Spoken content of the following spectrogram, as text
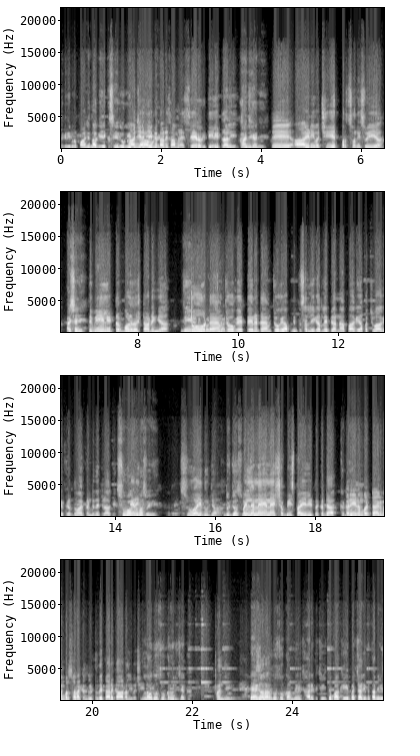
ਤਕਰੀਬਨ 5 ਨਾਗ ਹੀ ਇੱਕ ਸੇਲ ਹੋ ਗਈ ਹਾਂਜੀ ਹਾਂਜੀ ਇੱਕ ਤੁਹਾਡੇ ਸਾਹਮਣੇ ਸੇਲ ਹੋ ਗਈ 30 ਲੀਟਰ ਵਾਲੀ। ਹਾਂਜੀ ਹਾਂਜੀ। ਤੇ ਆਹ ਜਿਹੜੀ ਵੱਛੀ ਇਹ ਪਰਸੋਂ ਦੀ ਸੂਈ ਆ। ਅੱਛਾ ਜੀ। ਤੇ 20 ਲੀਟਰ ਬੋਲੇ ਤੋਂ ਸਟਾਰਟਿੰਗ ਆ। 20 ਦੋ ਲੀਟਰ ਟਾਈਮ ਚੋਗੇ ਤਿੰਨ ਟਾਈਮ ਚੋਗੇ ਆਪਣੀ ਤਸੱਲੀ ਕਰ ਲੈ ਬਿਆਨਾ ਪਾ ਕੇ ਆਪਾਂ ਚਵਾ ਕੇ ਫਿਰ ਦਵਾਂਗੇ ਕੰਡੇ ਤੇ ਚੜਾ ਕੇ। ਸੂਆ ਕਿੰਨਾ ਸੂਈ? ਸੂਆ ਜੀ ਦੂਜਾ। ਦੂਜਾ ਸੂਆ ਪਹਿਲੇ ਨੇ ਇਹਨੇ 26 27 ਲੀਟਰ ਕੱਢਿਆ ਕੜੀ ਨੰਬਰ ਟੈਗ ਨੰਬਰ ਸਾਰਾ ਕੰਪਿਊਟਰ ਤੇ ਪੈਰ ਕਾਰਡ ਵਾਲੀ ਬੱਚੀ ਲਓ ਦੋਸਤੋ ਕਰੋ ਜੀ ਚੈੱਕ ਹਾਂਜੀ। ਟੈਗ ਨੰਬਰ ਦੋਸਤੋ ਕੰਮ ਦੇ ਵਿੱਚ ਹਰ ਇੱਕ ਚੀਜ਼ ਤੇ ਬਾਕੀ ਬੱਚਾ ਕੀ ਦਿੱਤਾ ਨਹੀਂ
